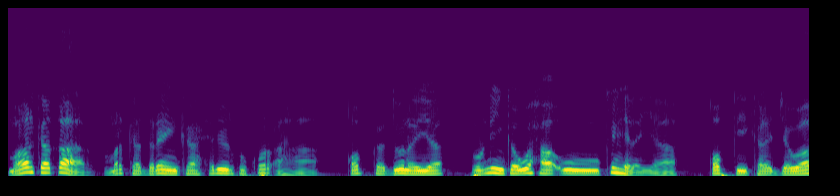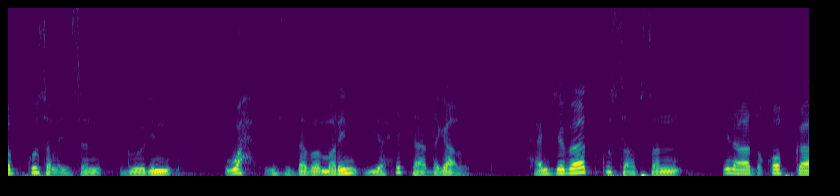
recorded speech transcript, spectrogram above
mararka qaar marka dareenka xiriirku kor ahaa qofka doonaya furniinka waxa uu ka helayaa qofkii kale jawaab ku salaysan goodin wax isdabamarin iyo xitaa dagaal. Hanjabaad ku saabsan inaad qofka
